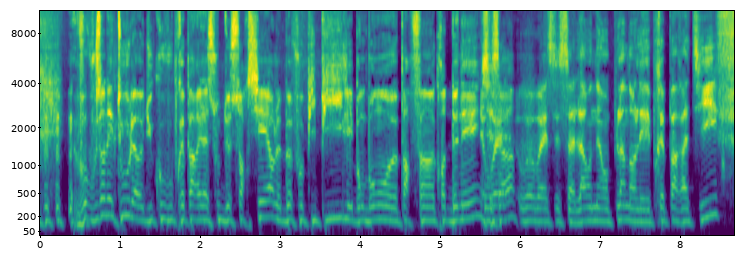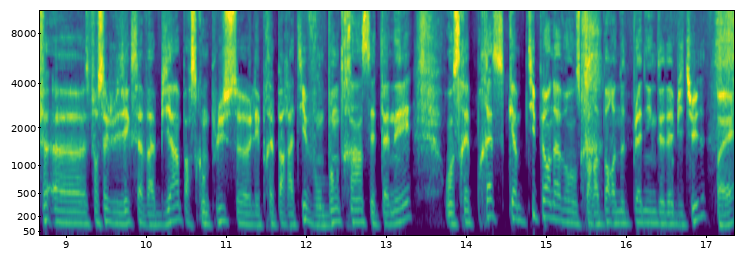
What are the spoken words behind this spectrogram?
vous, vous en êtes où là? Du coup, vous préparez la soupe de sorcière, le bœuf au pipi, les bonbons euh, parfums crotte de nez, c'est ça? Ouais, ouais, c'est ça. Là, on est en plein dans les préparatifs. Euh, c'est pour ça que je vous disais que ça va bien, parce qu'en plus, euh, les préparatifs vont bon train cette année. On serait presque un petit peu en avance par rapport à notre planning de d'habitude. Ouais.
